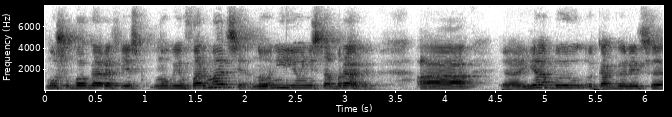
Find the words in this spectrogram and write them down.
может, у болгаров есть много информации, но они ее не собрали. А я был, как говорится,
